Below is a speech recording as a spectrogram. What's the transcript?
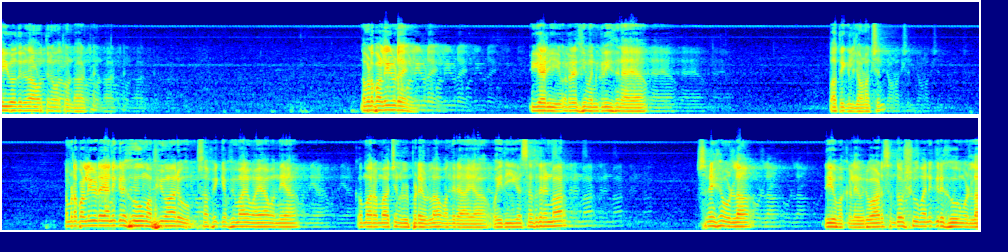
ദൈവ തിരുനാമത്തിന് മൊത്തമുണ്ടാകട്ടെ നമ്മുടെ പള്ളിയുടെ വികാരി വളരെയധികം അനുഗ്രഹീതനായ പാത്തിക്കൽ ജോണച്ചൻ നമ്മുടെ പള്ളിയുടെ അനുഗ്രഹവും അഭിമാനവും സഭയ്ക്ക് അഭിമാനമായ വന്നിയ കുമാരമ്പാച്ചൻ ഉൾപ്പെടെയുള്ള വന്ദരായ വൈദിക സഹോദരന്മാർ സ്നേഹമുള്ള ദൈവമക്കളെ ഒരുപാട് സന്തോഷവും അനുഗ്രഹവുമുള്ള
